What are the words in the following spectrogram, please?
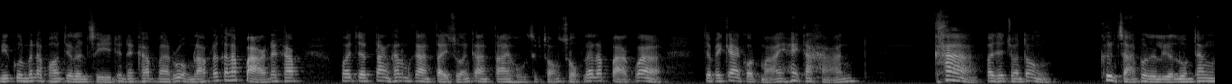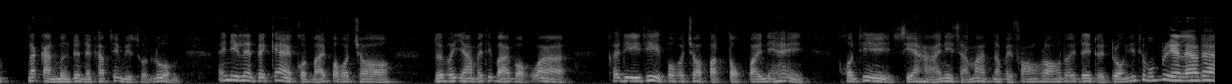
มีคุณวรรณพรเจริญศรีด้วยนะครับ มาร่วมรับแล้วก็รับปากนะครับ ว่าจะตั้งคณะกรรมการไต่สวนการตาย 62 ศพ และรับปากว่าจะไปแก้กฎหมายให้ทหารฆ่าประชาชนต้องขึ้นศาลพลเรือนรวมทั้งนักการเมืองด้วยนะครับที่มีส่วนร่วม อ้นี่เล่นไปแก้กฎหมายปปช โดยพยายามอธิบายบอกว่า คดีที่ปปชปัดตกไปนี่ให้คนที่เสียหายนี่สามารถนำไปฟ้องร้องโดยได้โดยตรงที่ผมเรียนแล้วถ้า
